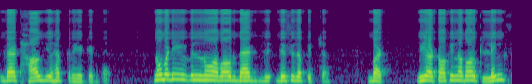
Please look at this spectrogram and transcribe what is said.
that how you have created that. Nobody will know about that this is a picture. But we are talking about links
